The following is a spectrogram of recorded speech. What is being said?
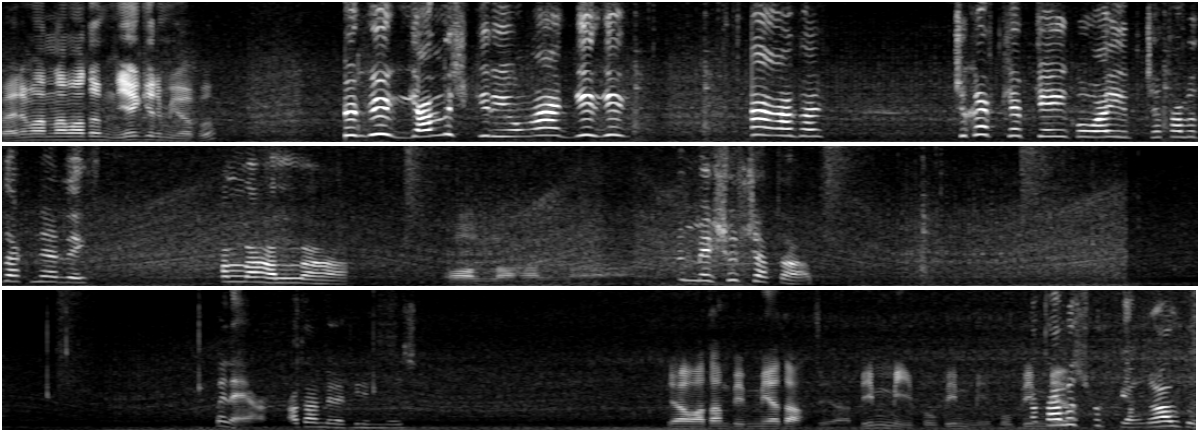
Benim anlamadığım niye girmiyor bu? Çünkü yanlış giriyorsun ha gir gir. Ha kardeş. Çıkart kepçeyi kovayı çatalı tak neredeyiz? Allah Allah. Allah Allah. Meşhur çatal. Bu ne ya? Adam bile bilinmiyor. Ya adam binmeye taktı ya. Binmiyor bu binmiyor bu binmiyor. Çatalı sürtüyorsun kaldır.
